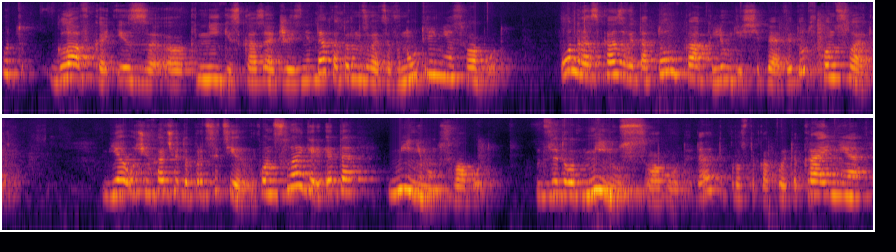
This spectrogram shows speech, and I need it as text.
Вот главка из э, книги «Сказать жизни да», которая называется «Внутренняя свобода». Он рассказывает о том, как люди себя ведут в концлагере. Я очень хочу это процитировать. Концлагерь – это минимум свободы. Есть это вот минус свободы, да? это просто какая-то крайняя,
